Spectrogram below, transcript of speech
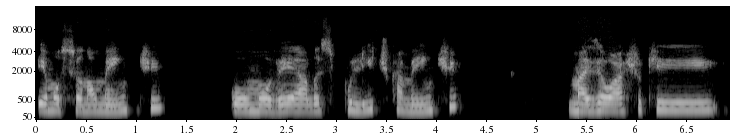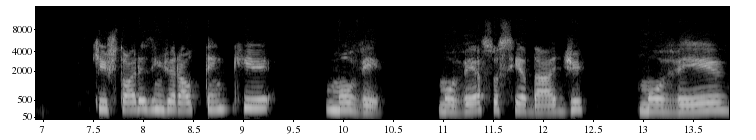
emocionalmente ou mover elas politicamente, mas eu acho que, que histórias em geral têm que mover, mover a sociedade, mover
